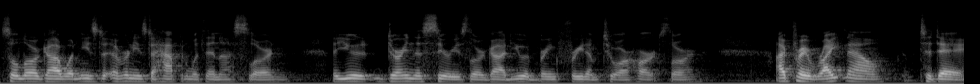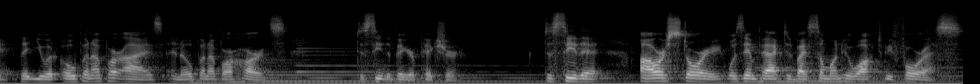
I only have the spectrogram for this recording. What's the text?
So, Lord God, what needs to ever needs to happen within us, Lord, that you during this series, Lord God, you would bring freedom to our hearts, Lord. I pray right now, today, that you would open up our eyes and open up our hearts to see the bigger picture, to see that our story was impacted by someone who walked before us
